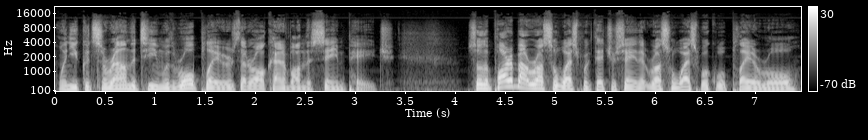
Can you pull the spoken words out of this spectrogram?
when you could surround the team with role players that are all kind of on the same page. So the part about Russell Westbrook that you're saying that Russell Westbrook will play a role.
